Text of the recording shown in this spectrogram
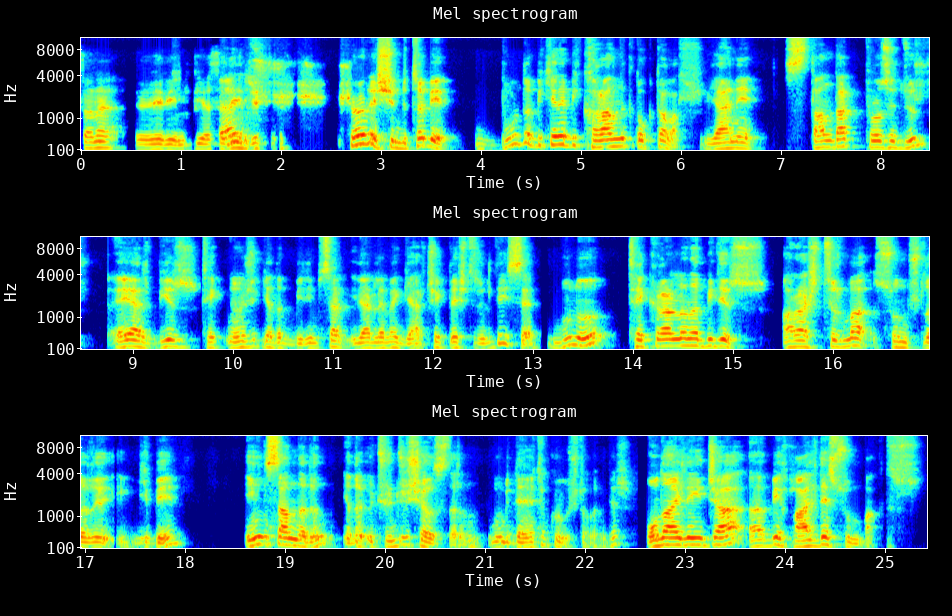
Sana vereyim piyasa Yani deyince. şöyle şimdi tabii burada bir kere bir karanlık nokta var. Yani standart prosedür eğer bir teknolojik ya da bilimsel ilerleme gerçekleştirildiyse bunu tekrarlanabilir araştırma sonuçları gibi insanların ya da üçüncü şahısların bu bir denetim kuruluşu da olabilir onaylayacağı e, bir halde sunmaktır.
